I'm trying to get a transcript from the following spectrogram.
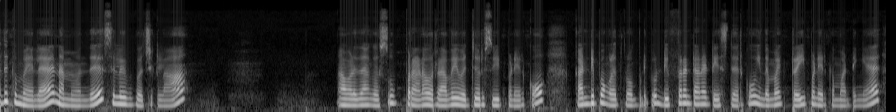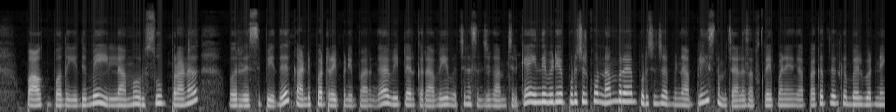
இதுக்கு மேலே நம்ம வந்து சிலுவைப்பு வச்சுக்கலாம். அவ்வளோதாங்க சூப்பரான ஒரு ரவை வச்சு ஒரு ஸ்வீட் பண்ணியிருக்கோம். கண்டிப்பாக உங்களுக்கு ரொம்ப பிடிக்கும். டிஃப்ரெண்ட்டான டேஸ்ட்டாக இருக்கும். இந்த மாதிரி ட்ரை பண்ணியிருக்க மாட்டீங்க. பார்க்கும் போதும். எதுவுமே இல்லாமல் ஒரு சூப்பரான ஒரு ரெசிபி இது. கண்டிப்பாக ட்ரை பண்ணி பாருங்கள் வீட்டில் இருக்கிற ரவையை வச்சு நான் செஞ்சு காமிச்சிருக்கேன். இந்த வீடியோ பிடிச்சிருக்கும் நம்புறேன். பிடிச்சிருச்சு அப்படின்னா ப்ளீஸ் நம்ம சேனலை சப்ஸ்கிரைப் பண்ணிடுங்க பக்கத்தில் இருக்க பெல் பட்டனை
